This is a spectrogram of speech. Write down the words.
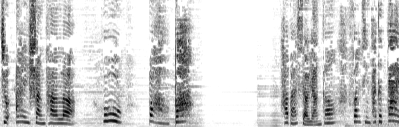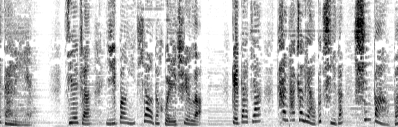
就爱上它了。哦，宝宝。他把小羊羔放进他的袋袋里，接着一蹦一跳的回去了。给大家看他这了不起的新宝宝。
